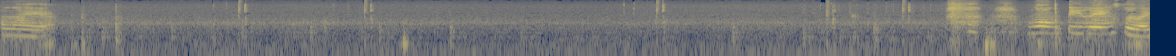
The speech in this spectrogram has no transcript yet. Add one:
อะไรอะ งงตีตัวเองเสย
